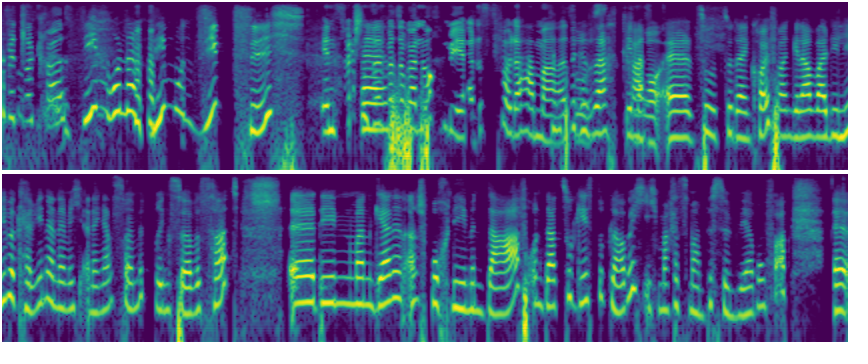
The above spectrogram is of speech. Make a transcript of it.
ich bin so krass. 777 Inzwischen äh, sind wir sogar noch mehr. Das ist voll der Hammer. Also gesagt, genau, äh, zu, zu deinen Käufern, genau, weil die liebe Karina nämlich einen ganz tollen Mitbringservice hat, äh, den man gerne in Anspruch nehmen darf. Und dazu gehst du, glaube ich, ich mache jetzt mal ein bisschen Werbung vorab. Äh,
